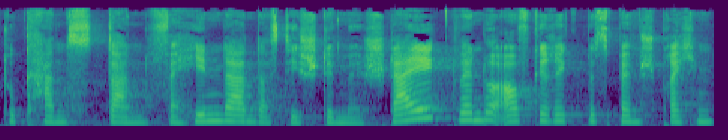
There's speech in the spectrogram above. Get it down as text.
Du kannst dann verhindern, dass die Stimme steigt, wenn du aufgeregt bist beim Sprechen.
